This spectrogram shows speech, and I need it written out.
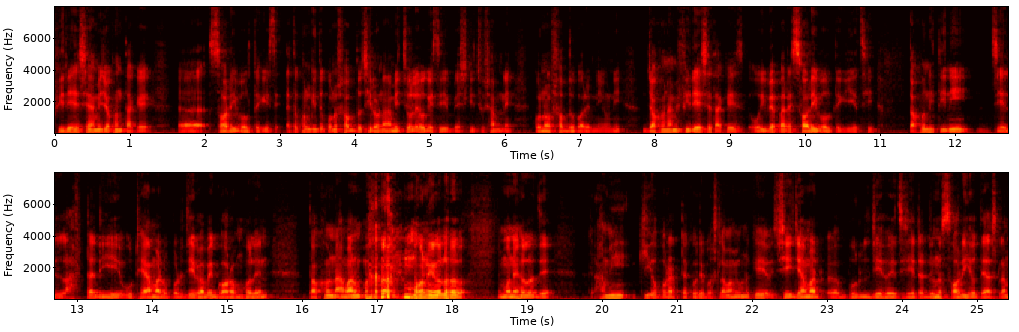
ফিরে এসে আমি যখন তাকে সরি বলতে গেছি, এতক্ষণ কিন্তু কোনো শব্দ ছিল না, আমি চলেও গেছি বেশ কিছু সামনে, কোনো শব্দ করেননি উনি। যখন আমি ফিরে এসে তাকে ওই ব্যাপারে সরি বলতে গিয়েছি, তখনই তিনি যে লাফটা দিয়ে উঠে আমার উপর যেভাবে গরম হলেন, তখন আমার মনে হলো মনে হলো যে আমি কি অপরাধটা করে বসলাম? আমি ওনাকে সেই যে আমার ভুল যে হয়েছে সেটার জন্য সরি হতে আসলাম।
